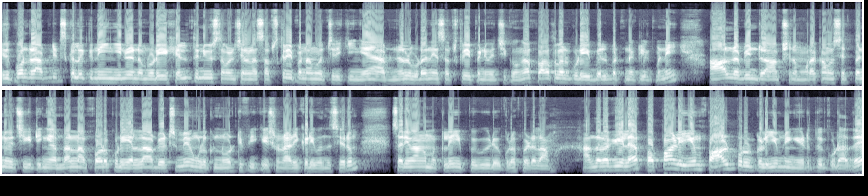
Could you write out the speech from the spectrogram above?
இது போன்ற அப்டேட்ஸ்களுக்கு நீங்கள் இன்னும் நம்மளுடைய ஹெல்த் நியூஸ் தமிழ் சேனலை சப்ஸ்கிரைப் பண்ணாமல் வச்சிருக்கீங்க அப்படின்னால உடனே சப்ஸ்கிரைப் பண்ணி வச்சுக்கோங்க. பக்கத்தில் இருக்கக்கூடிய பெல் பட்டனை கிளிக் பண்ணி ஆல் அப்படின்ற ஆப்ஷனை மறக்காமல் செட் பண்ணி வச்சுக்கிட்டீங்க அப்படின்னா நான் போடக்கூடிய எல்லா அப்டேட்ஸுமே உங்களுக்கு நோட்டிஃபிகேஷன் அடிக்கடி வந்து சேரும். சரி வாங்க மக்களே இப்போ வீடியோக்குள்ளே போயிடலாம். அந்த வகையில் பப்பாளியும் பால் பொருட்களையும் நீங்கள் எடுத்துக்கூடாது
